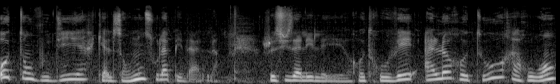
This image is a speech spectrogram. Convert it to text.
Autant vous dire qu'elles en ont sous la pédale. Je suis allée les retrouver à leur retour à Rouen,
